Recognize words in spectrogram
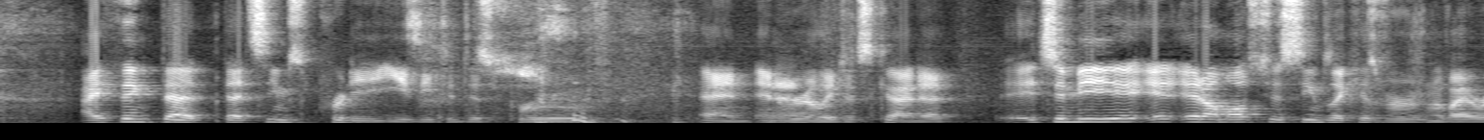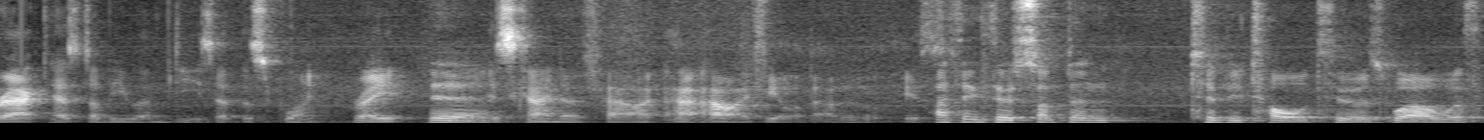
I think that that seems pretty easy to disprove, and and really just kind of to me it, it almost just seems like his version of Iraq has WMDs at this point, right? Yeah. It's kind of how how, how I feel about it at least. I think there's something to be told too as well with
